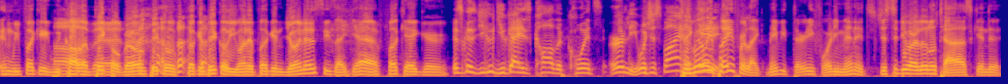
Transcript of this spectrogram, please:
and we fucking we Oh, call up Pickle, bro. Pickle, fucking Pickle. You want to fucking join us? He's like, yeah, fuck Edgar. It's because you you guys call the quits early, which is fine. Because we only it. play for like maybe 30, 40 minutes just to do our little task, and to,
